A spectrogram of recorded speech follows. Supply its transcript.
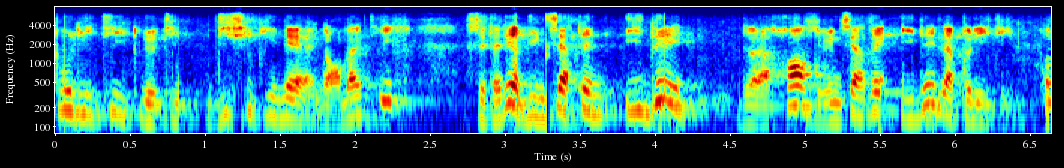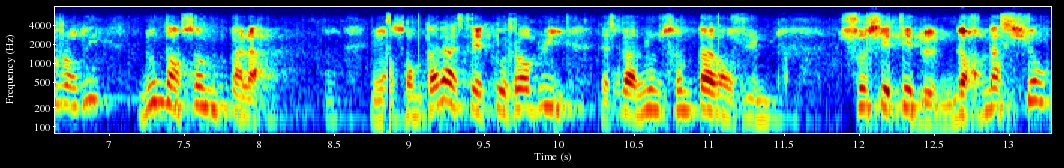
politique de type disciplinaire et normatif, c'est-à-dire d'une certaine idée de la France, d'une certaine idée de la politique. Aujourd'hui, nous n'en sommes pas là. Nous n'en sommes pas là, c'est-à-dire qu'aujourd'hui, n'est-ce pas, nous ne sommes pas dans une société de normation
